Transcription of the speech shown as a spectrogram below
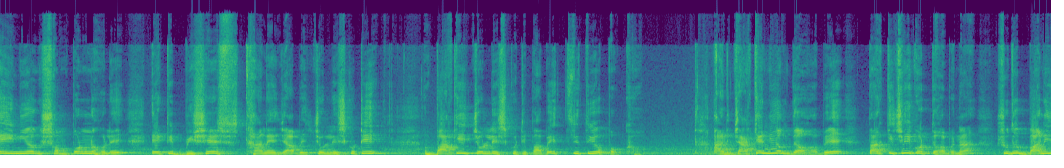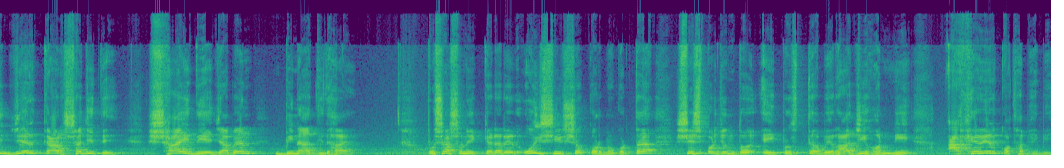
এই নিয়োগ সম্পন্ন হলে একটি বিশেষ স্থানে যাবে চল্লিশ কোটি, বাকি চল্লিশ কোটি পাবে তৃতীয় পক্ষ। আর যাকে নিয়োগ দেওয়া হবে, তার কিছুই করতে হবে না। শুধু বাণিজ্যের কারসাজিতে সায় দিয়ে যাবেন বিনা দ্বিধায়। প্রশাসনিক ক্যাডারের ওই শীর্ষ কর্মকর্তা শেষ পর্যন্ত এই প্রস্তাবে রাজি হননি, আখেরের কথা ভেবে।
